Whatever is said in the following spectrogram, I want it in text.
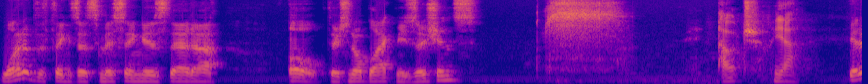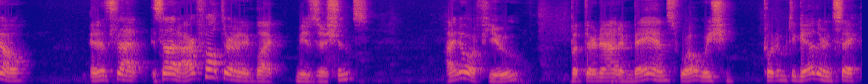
one of the things that's missing is that uh, oh there's no black musicians Ouch. Yeah. you know and it's not it's not our fault there are any black musicians i know a few but they're not in bands well we should put them together and say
